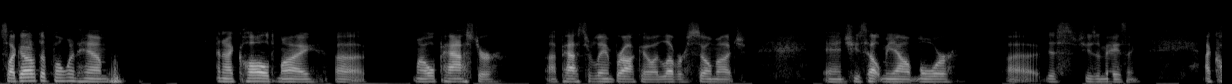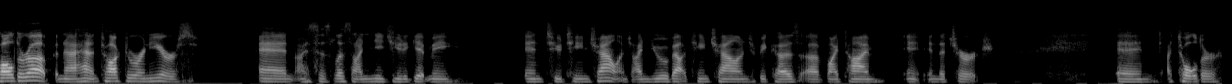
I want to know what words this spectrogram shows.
So I got off the phone with him and I called my, uh, my old pastor, uh, Pastor Lambraco. I love her so much. And she's helped me out more. Uh, just, she's amazing. I called her up and I hadn't talked to her in years. And I says, listen, I need you to get me into Teen Challenge. I knew about Teen Challenge because of my time in, in the church. And I told her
